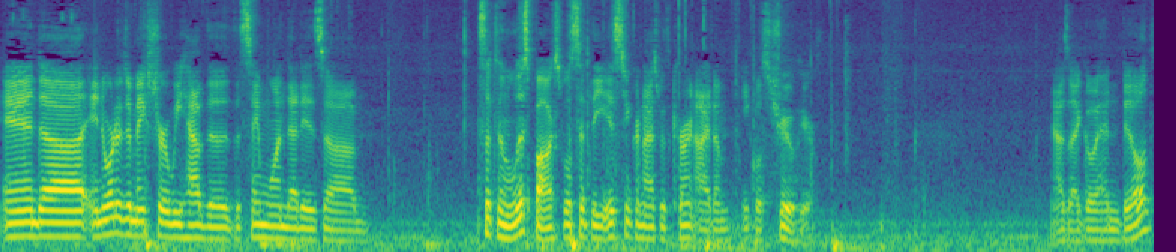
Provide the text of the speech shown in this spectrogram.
And uh, in order to make sure we have the, the same one that is um, Set in the list box, we'll set the is synchronized with current item equals true here. As I go ahead and build,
